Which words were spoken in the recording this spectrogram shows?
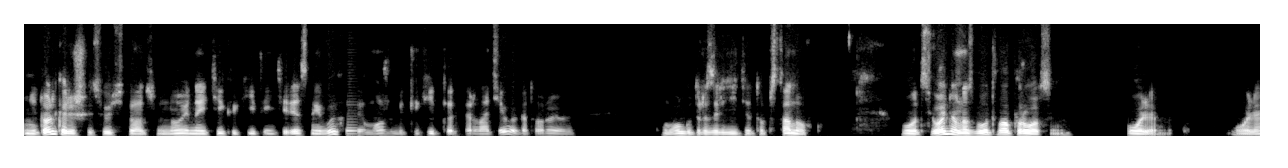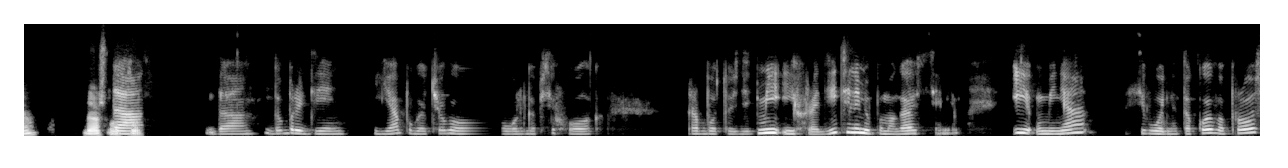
не только решить свою ситуацию, но и найти какие-то интересные выходы, может быть, какие-то альтернативы, которые могут разрядить эту обстановку. Вот, сегодня у нас будут вопросы. Оля, Оля, дашь вопрос? Да, да, добрый день. Я Пугачева Ольга, психолог. Работаю с детьми и их родителями, помогаю семьям. И у меня сегодня такой вопрос:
